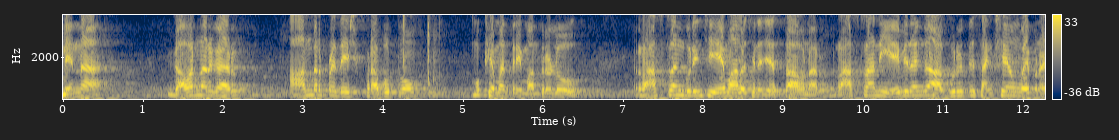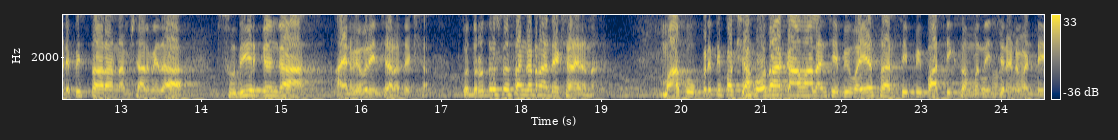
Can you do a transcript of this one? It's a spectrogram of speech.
నిన్న గవర్నర్ గారు ఆంధ్రప్రదేశ్ ప్రభుత్వం ముఖ్యమంత్రి మంత్రులు రాష్ట్రం గురించి ఏం ఆలోచన చేస్తా ఉన్నారు? రాష్ట్రాన్ని ఏ విధంగా అభివృద్ధి సంక్షేమం వైపు నడిపిస్తారన్న అంశాల మీద సుదీర్ఘంగా ఆయన వివరించారు అధ్యక్ష. ఒక దురదృష్ట సంఘటన అధ్యక్ష ఆయన మాకు ప్రతిపక్ష హోదా కావాలని చెప్పి వైఎస్ఆర్సీపీ పార్టీకి సంబంధించినటువంటి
